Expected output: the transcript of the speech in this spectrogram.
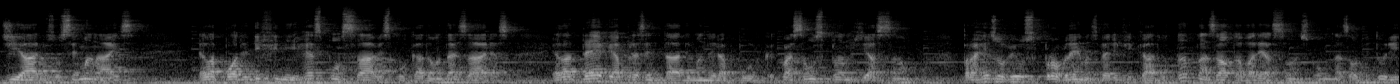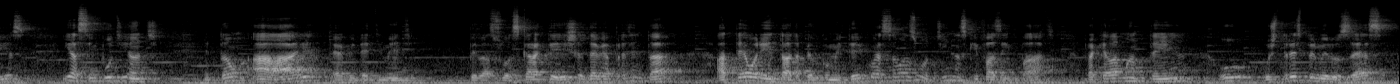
diários ou semanais. Ela pode definir responsáveis por cada uma das áreas. Ela deve apresentar de maneira pública quais são os planos de ação para resolver os problemas verificados tanto nas autoavaliações como nas auditorias e assim por diante. Então, a área, evidentemente, pelas suas características, deve apresentar, até orientada pelo comitê, quais são as rotinas que fazem parte para que ela mantenha o, os três primeiros S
